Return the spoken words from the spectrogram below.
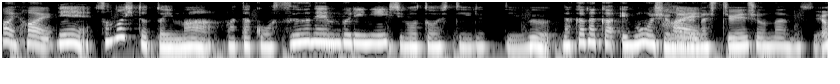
はいはい。で、その人と今、またこう数年ぶりに仕事をしているっていう、なかなかエモーショナルなシチュエーションなんですよ。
